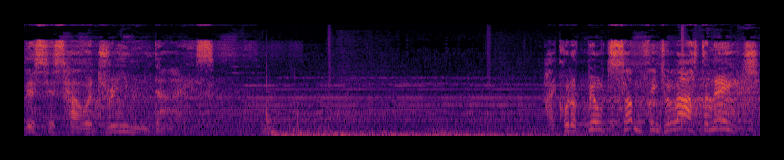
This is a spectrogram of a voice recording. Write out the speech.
this is how a dream dies. I could have built something to last an age.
